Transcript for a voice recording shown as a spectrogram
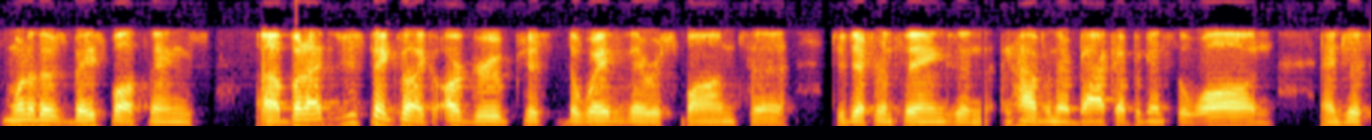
one of those baseball things. Uh, but I just think like our group, just the way that they respond to to different things, and, and having their back up against the wall, and and just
